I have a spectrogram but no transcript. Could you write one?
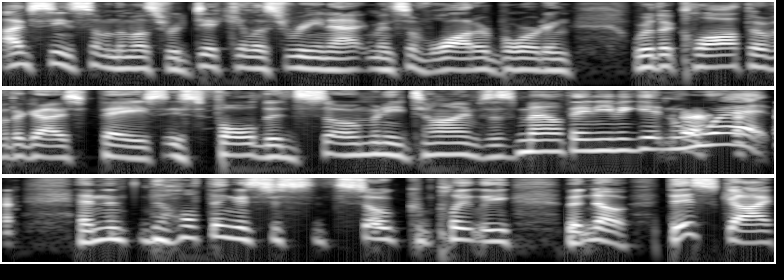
I've seen some of the most ridiculous reenactments of waterboarding where the cloth over the guy's face is folded so many times his mouth ain't even getting wet. and then the whole thing is just so completely. But no, this guy,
